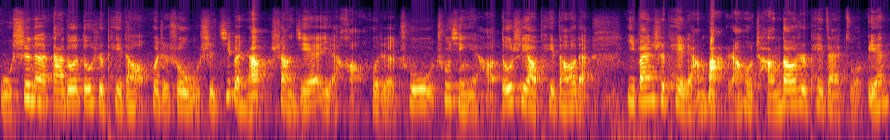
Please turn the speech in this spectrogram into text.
武士呢，大多都是配刀，或者说武士基本上上街也好，或者出出行也好，都是要配刀的。一般是配两把，然后长刀是配在左边。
